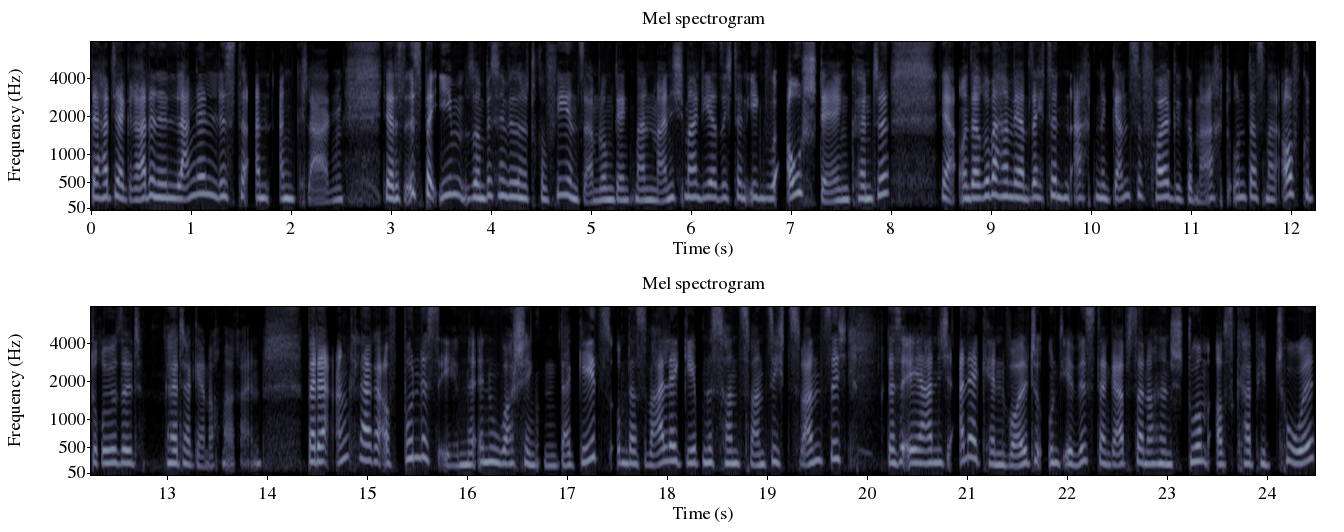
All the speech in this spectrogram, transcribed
der hat ja gerade eine lange Liste an Anklagen Anklagen. Ja, das ist bei ihm so ein bisschen wie so eine Trophäensammlung, denkt man manchmal, die er sich dann irgendwo ausstellen könnte. Ja, und darüber haben wir am 16.08. eine ganze Folge gemacht und das mal aufgedröselt. Hört da gerne noch mal rein. Bei der Anklage auf Bundesebene in Washington, da geht es um das Wahlergebnis von 2020, das er ja nicht anerkennen wollte. Und ihr wisst, dann gab es da noch einen Sturm aufs Kapitol.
